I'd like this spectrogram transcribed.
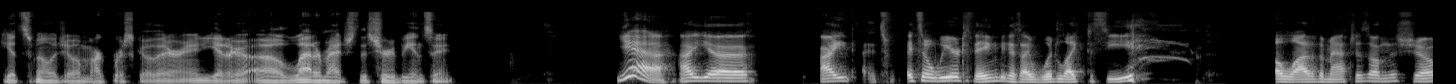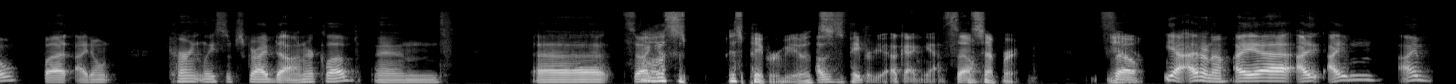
you get Samoa Joe and Mark Briscoe there, and you get a, a ladder match that's sure to be insane. Yeah, I uh I it's it's a weird thing because I would like to see a lot of the matches on this show, but I don't currently subscribe to Honor Club and uh so I guess this is this pay per view. Oh, this is pay-per-view. Okay, yeah. So separate. So yeah, I don't know. I uh I I'm I'm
